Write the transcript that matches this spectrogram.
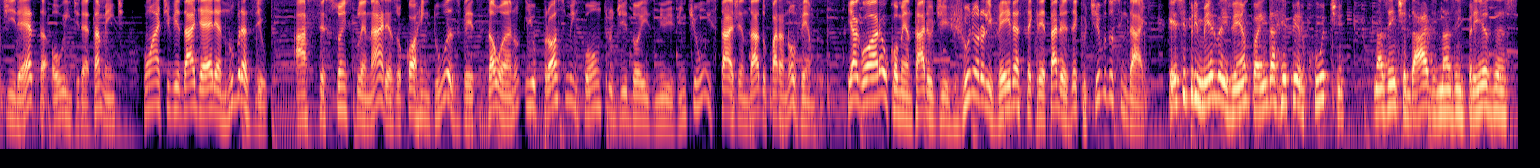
direta ou indiretamente, com a atividade aérea no Brasil. As sessões plenárias ocorrem duas vezes ao ano e o próximo encontro de 2021 está agendado para novembro. E agora o comentário de Júnior Oliveira, secretário executivo do SINDAG. Esse primeiro evento ainda repercute nas entidades, nas empresas,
